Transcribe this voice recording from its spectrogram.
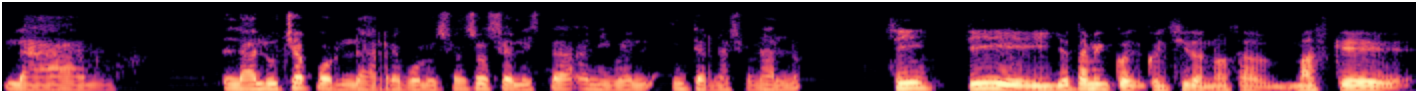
la, la, lucha por la revolución socialista a nivel internacional, ¿no? Sí, sí, y yo también coincido, ¿no? O sea, más que,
